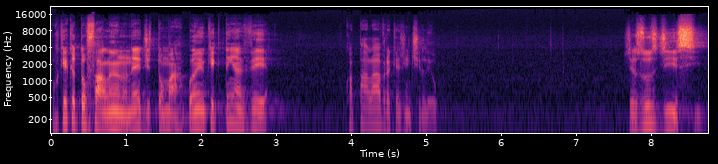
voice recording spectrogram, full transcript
Por que, que eu estou falando né, de tomar banho? O que, que tem a ver com a palavra que a gente leu? Jesus disse:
